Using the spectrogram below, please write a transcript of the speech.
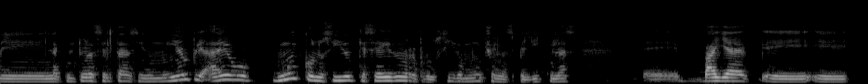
eh, la cultura celta ha sido muy amplia, algo muy conocido que se ha ido reproducido mucho en las películas, eh, vaya eh,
